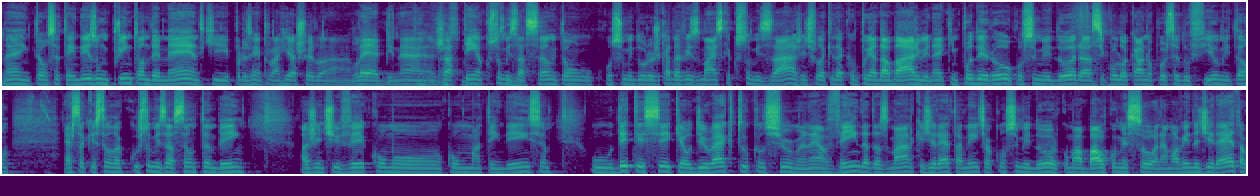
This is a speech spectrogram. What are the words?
né? Então você tem desde um print on demand, que, por exemplo, na Riachuelo Lab né, é, já assim, tem a customização, sim. então o consumidor hoje cada vez mais quer customizar. A gente falou aqui da campanha da Barbie, né, que empoderou o consumidor a se colocar no pôster do filme. Então, essa questão da customização também a gente vê como, como uma tendência. O DTC, que é o Direct to Consumer, né? a venda das marcas diretamente ao consumidor, como a BAL começou, né? uma venda direta.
